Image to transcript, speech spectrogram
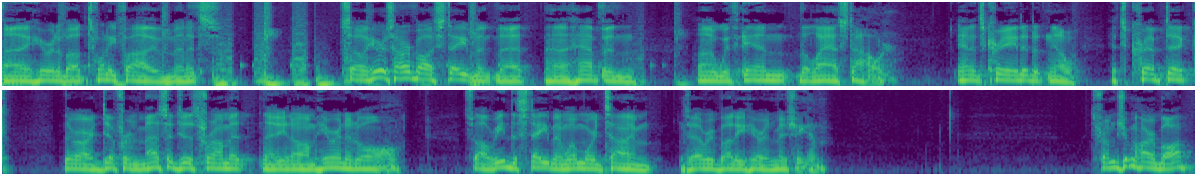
uh, here in about 25 minutes. So here's Harbaugh's statement that uh, happened uh, within the last hour. And it's created, you know, it's cryptic. There are different messages from it. Uh, you know, I'm hearing it all. So I'll read the statement one more time to everybody here in Michigan. It's from Jim Harbaugh.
